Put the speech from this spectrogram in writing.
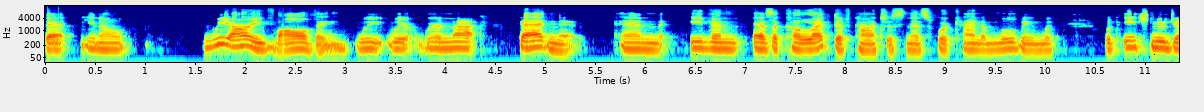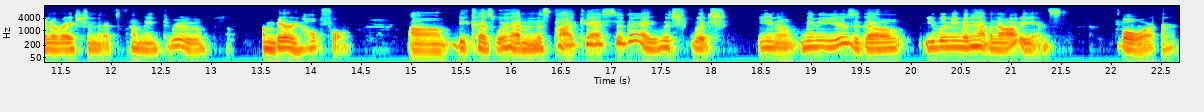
that, you know, we are evolving. We we're we're not stagnant. And even as a collective consciousness, we're kind of moving with with each new generation that's coming through. I'm very hopeful um, because we're having this podcast today, which which you know many years ago you wouldn't even have an audience for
